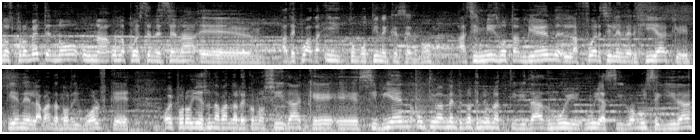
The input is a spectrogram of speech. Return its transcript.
nos promete ¿no? una, una puesta en escena eh, adecuada y como tiene que ser. ¿no? Asimismo también la fuerza y la energía que tiene la banda Nordic Wolf, que hoy por hoy es una banda reconocida que eh, si bien últimamente no ha tenido una actividad muy, muy asidua, muy seguida,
